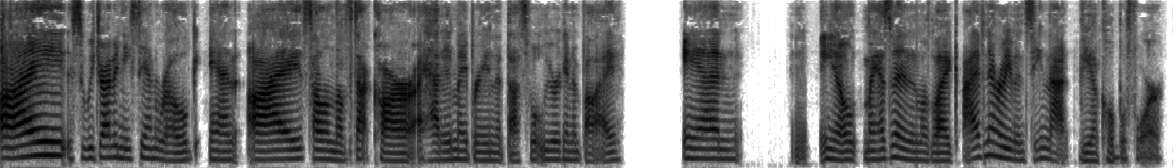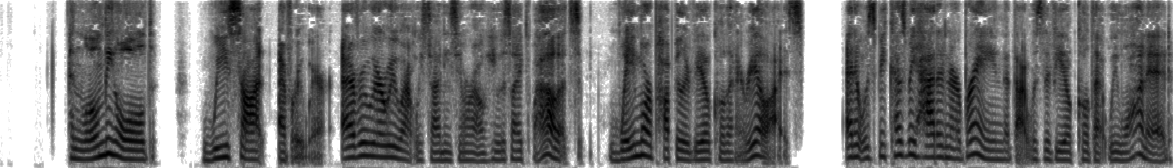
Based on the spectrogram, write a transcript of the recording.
I, so we drive a Nissan Rogue and I fell in love with that car. I had it in my brain that that's what we were going to buy. And, you know, my husband was like, I've never even seen that vehicle before. And lo and behold, we saw it everywhere. Everywhere we went, we saw Nissan Rogue. He was like, wow, that's way more popular vehicle than I realized. And it was because we had in our brain that that was the vehicle that we wanted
